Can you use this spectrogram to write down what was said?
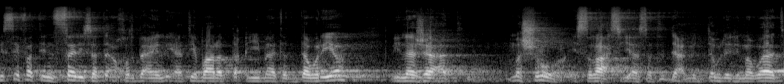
بصفة سلسة تأخذ بعين الاعتبار التقييمات الدورية لنجاعة مشروع إصلاح سياسة دعم الدولة للمواد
